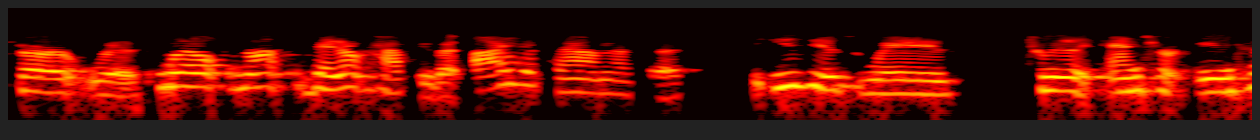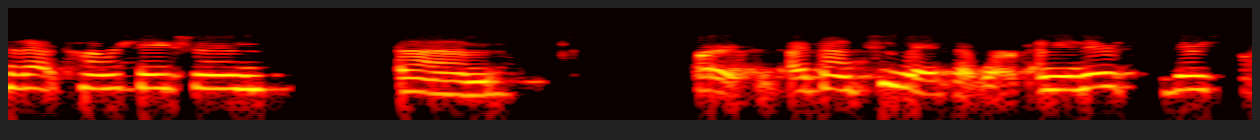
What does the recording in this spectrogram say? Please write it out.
start with, well, not, they don't have to, but I have found that the, the easiest ways to really enter into that conversation um, are, I found two ways that work. I mean, there's, there's a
